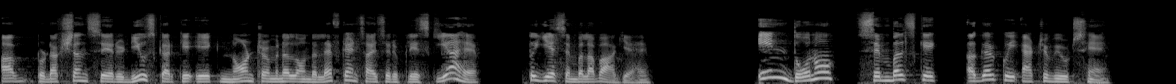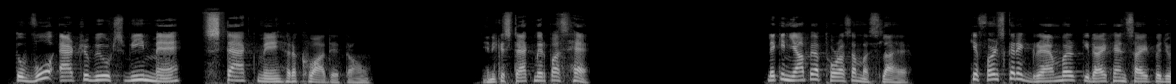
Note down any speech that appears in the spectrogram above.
اب پروڈکشن سے ریڈیوس کر کے ایک non terminal on the left hand side سے ریپلیس کیا ہے، تو یہ سمبل اب آ گیا ہے۔ ان دونوں سمبلس کے اگر کوئی ایٹریبیوٹس ہیں، تو وہ ایٹریبیوٹس بھی میں اسٹیک میں رکھوا دیتا ہوں۔ یعنی کہ اسٹیک میرے پاس ہے۔ لیکن یہاں پہ اب تھوڑا سا مسئلہ ہے کہ فرض کریں گرامر کی رائٹ ہینڈ سائڈ پہ جو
